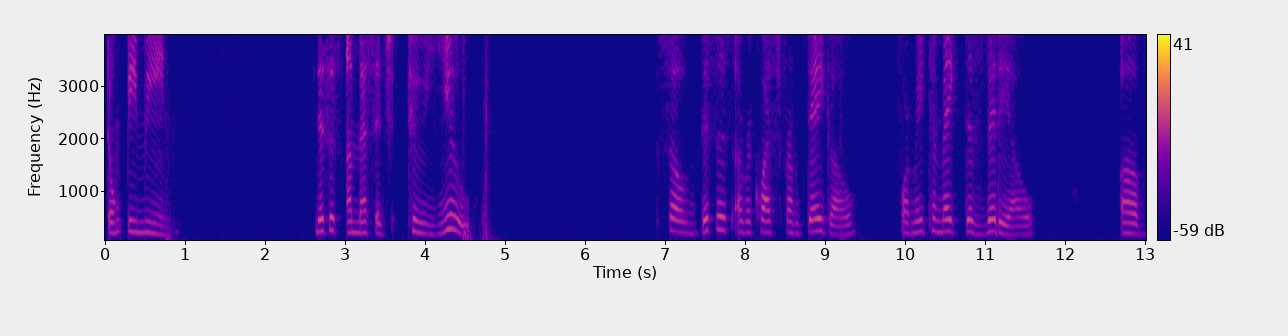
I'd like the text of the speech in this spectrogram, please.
Don't be mean. This is a message to you. So, this is a request from Dago for me to make this video of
